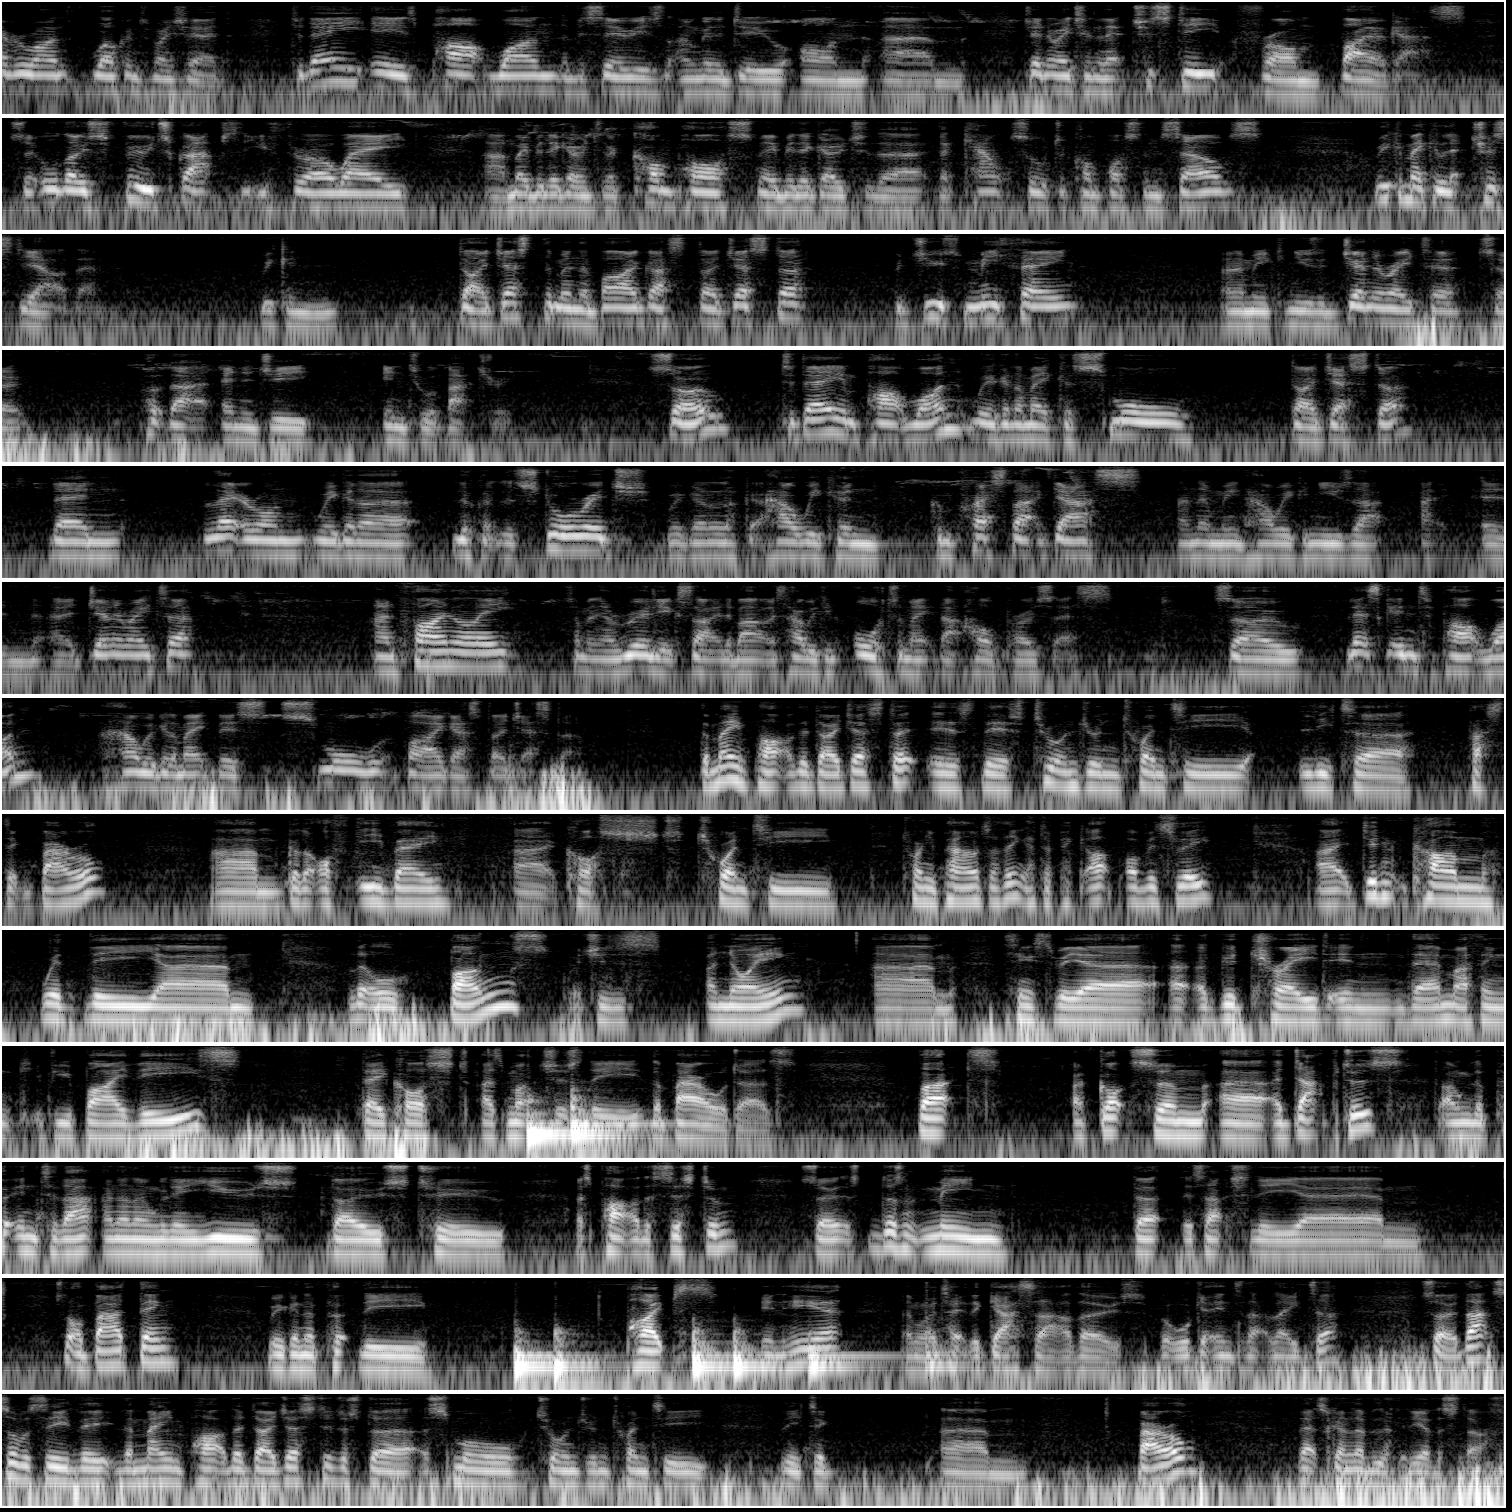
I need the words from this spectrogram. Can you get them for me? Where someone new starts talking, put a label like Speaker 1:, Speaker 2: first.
Speaker 1: everyone, welcome to my shed. Today is part one of a series that I'm going to do on um, generating electricity from biogas. So all those food scraps that you throw away, uh, maybe they go into the compost, maybe they go to the, the council to compost themselves, we can make electricity out of them. We can digest them in a biogas digester, produce methane, and then we can use a generator to put that energy into a battery. So today in part one we're going to make a small digester then later on we're going to look at the storage we're going to look at how we can compress that gas and then how we can use that in a generator. And finally something I'm really excited about is how we can automate that whole process. So let's get into part one how we're going to make this small biogas digester. The main part of the digester is this 220 litre plastic barrel. Um, got it off eBay. Uh, it cost 20 20 pounds I think I had to pick up obviously. Uh, it didn't come with the um, little bungs which is annoying. Um, seems to be a, a good trade in them. I think if you buy these they cost as much as the the barrel does. But I've got some uh, adapters that I'm going to put into that and then I'm going to use those to as part of the system. So it doesn't mean that it's actually um, it's not a bad thing. We're going to put the pipes in here and we'll take the gas out of those but we'll get into that later so that's obviously the the main part of the digester just a, a small 220 litre um, barrel let's go and have a look at the other stuff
